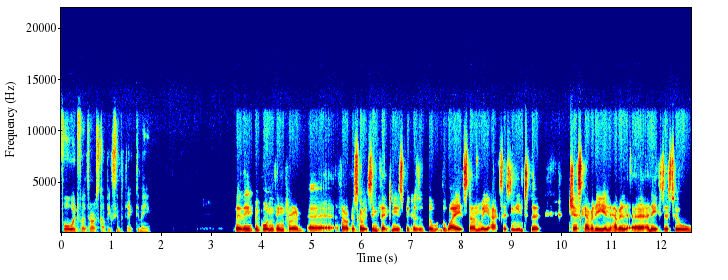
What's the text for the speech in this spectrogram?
forward for thoracoscopic sympathectomy. The, the important thing for a, a thoracoscopic sympathectomy is because of the, the way it's done, we're accessing into the chest cavity and having uh, anesthetist who will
